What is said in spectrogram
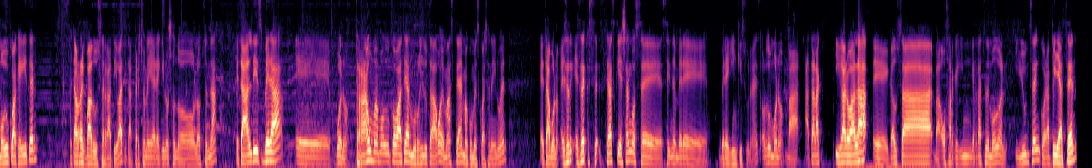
modukoak egiten, eta horrek badu zergati bat, eta pertsonaiarekin oso ondo lotzen da. Eta aldiz bera, e, bueno, trauma moduko batean murgilduta dago, emaztea, emakumezkoa esan nahi nuen, Eta, bueno, ez, ez, zehazki esango ze, zein den bere, bere ginkizuna, ez? Orduan, bueno, ba, atalak igaro ala, e, gauza, ba, ozarkekin gertatzen den moduan, iluntzen, korapilatzen,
